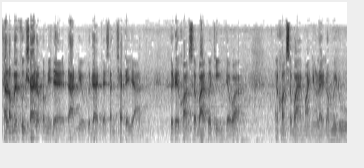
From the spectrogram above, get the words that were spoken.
ถ้าเราไม่ฝึกใช้เราก็มีแต่ด้านเดียวคือได้แต่สัญชาตญาณคือได้ความสบายก็จริง แต่ว่าไอ้ความสบายมาอย่างไร เราไม่รู้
